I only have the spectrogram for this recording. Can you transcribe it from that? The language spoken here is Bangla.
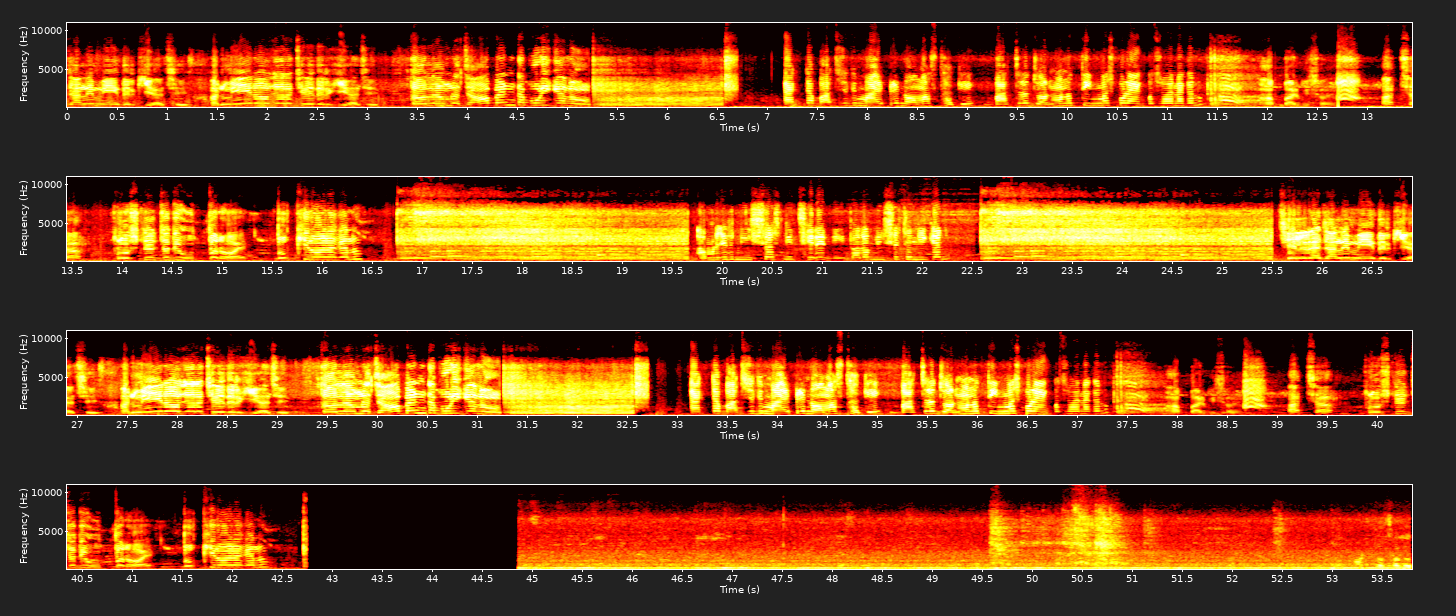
জানে মেয়েদের কি আছে। আর মেয়েরাও জানে ছেলেদের কি আছে। তাহলে আমরা জামা প্যান্টটা পরি কেন? একটা বাচ্চা যদি মায়ের পেটে ন মাস থাকে বাচ্চারা জন্মানোর তিন মাস পরে এক বছর হয় না কেন? ভাববার বিষয়। আচ্ছা প্রশ্নের যদি উত্তর হয় দক্ষিণ হয় না কেন? আমরা যদি নিঃশ্বাস নিয়ে ছেড়ে দিই তাহলে নিঃশ্বাসটা নিই কেন? জানে মেয়েদের কি আছে। আর মেয়েরাও জানে ছেলেদের কি আছে। তাহলে আমরা জামা প্যান্টটা পরি কেন? একটা বাচ্চা যদি মায়ের পেটে ন মাস থাকে বাচ্চারা জন্মানোর তিন মাস পরে এক বছর হয় না কেন? ভাববার বিষয়। আচ্ছা প্রশ্নের যদি উত্তর হয় দক্ষিণ হয় না কেন? সাদা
